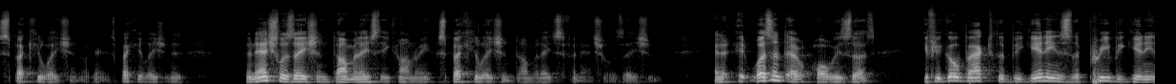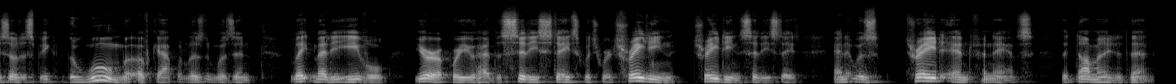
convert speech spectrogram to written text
speculation. Okay, speculation is financialization dominates the economy. Speculation dominates financialization. And it wasn't always us. If you go back to the beginnings, the pre beginnings, so to speak, the womb of capitalism was in late medieval Europe, where you had the city states, which were trading, trading city states, and it was trade and finance that dominated then.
